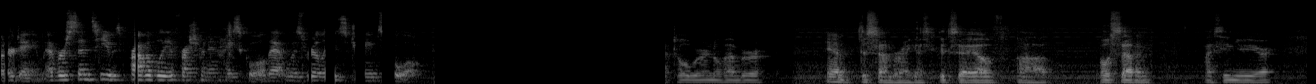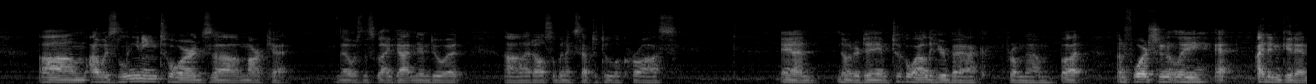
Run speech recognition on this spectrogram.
Notre Dame. Ever since he was probably a freshman in high school, that was really his dream school. October, and November, and December, I guess you could say, of uh, 07, my senior year. Um, I was leaning towards uh, Marquette. That was the school I'd gotten into it. Uh, I'd also been accepted to La Crosse. And Notre Dame took a while to hear back from them, but unfortunately, eh, I didn't get in.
